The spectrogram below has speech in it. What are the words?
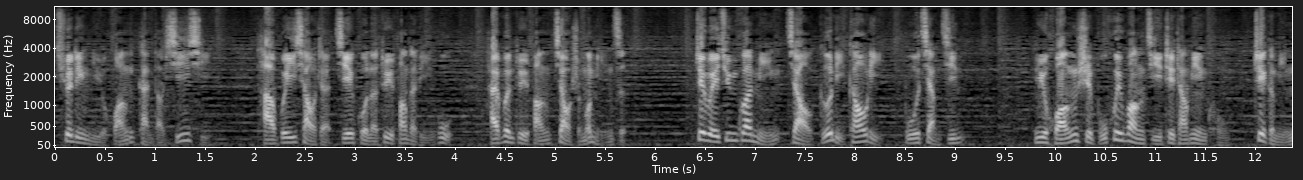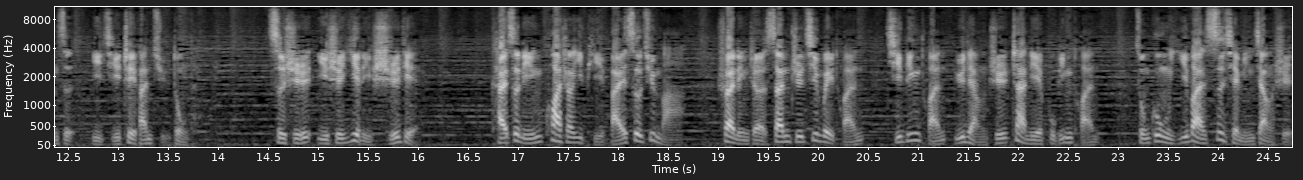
却令女皇感到欣喜。他微笑着接过了对方的礼物，还问对方叫什么名字。这位军官名叫格里高利·波将金。女皇是不会忘记这张面孔、这个名字以及这番举动的。此时已是夜里十点，凯瑟琳跨上一匹白色骏马，率领着三支禁卫团、骑兵团与两支战列步兵团，总共一万四千名将士，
